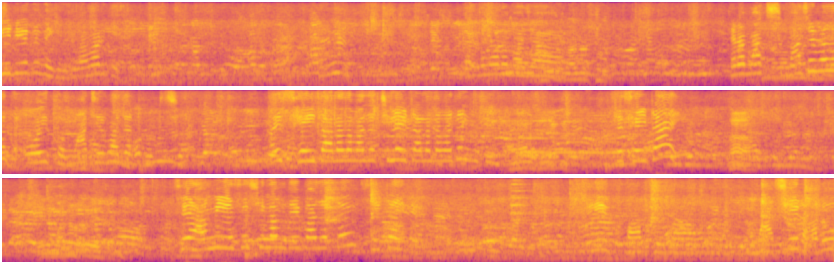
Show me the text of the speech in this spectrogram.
ভিডিওতে দেখে নিব আবার কি? না? কত বড় বাজার। এটা মাছ মাছের বাজার ওই তো মাছের বাজার ঢুকছে ওই সেইটা আলাদা বাজার ছিল এইটা আলাদা বাজার নাকি সে সেইটাই? হ্যাঁ। সে আমি এসেছিলাম যে বাজারটায় সেটাই। মাছের আরও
